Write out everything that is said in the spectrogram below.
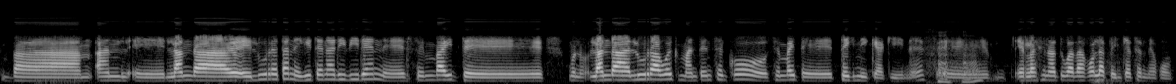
ba, han, e, landa lurretan egiten ari diren e, zenbait, e, bueno, landa lurra hauek mantentzeko zenbait e, teknikakin, ez? Uh -huh. e, erlazionatu badagola pentsatzen dugu.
